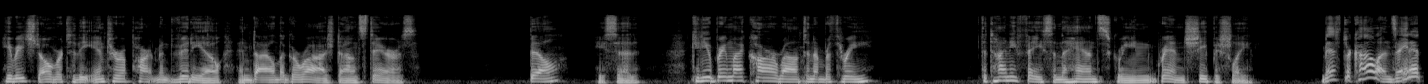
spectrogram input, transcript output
He reached over to the inter apartment video and dialed the garage downstairs. Bill, he said, can you bring my car around to number three? The tiny face in the hand screen grinned sheepishly. Mr. Collins, ain't it?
